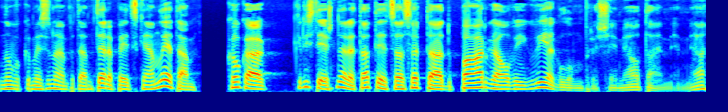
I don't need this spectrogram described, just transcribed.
nu, kad mēs runājam par tām terapeitiskajām lietām, kaut kā kristieši nereti attiecās ar tādu pārgalvīgu vieglumu pret šiem jautājumiem. Ja?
